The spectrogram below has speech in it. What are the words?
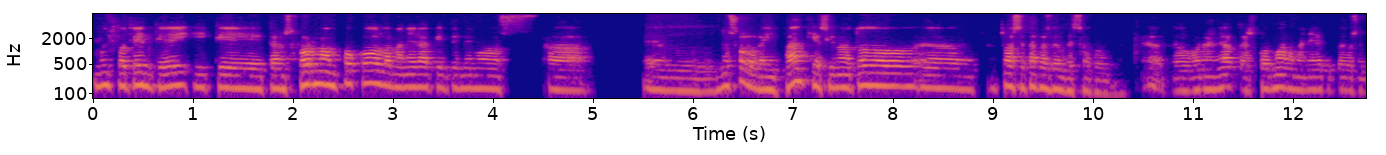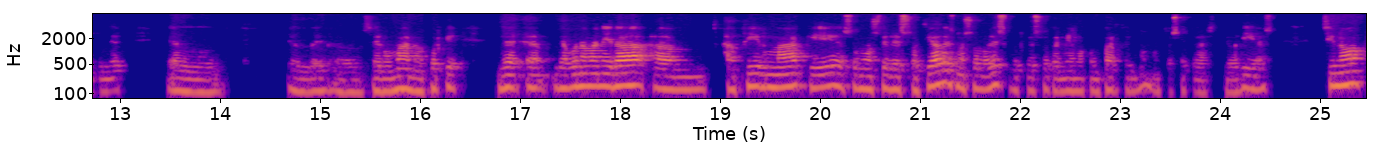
muy potente y que transforma un poco la manera que entendemos no solo la infancia, sino todo, eh, todas las etapas del desarrollo. ¿eh? De alguna manera transforma la manera que podemos entender el, el ser humano, porque eh, de, alguna manera afirma que somos seres sociales, no solo eso, porque eso también lo comparten muchas otras teorías, sino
